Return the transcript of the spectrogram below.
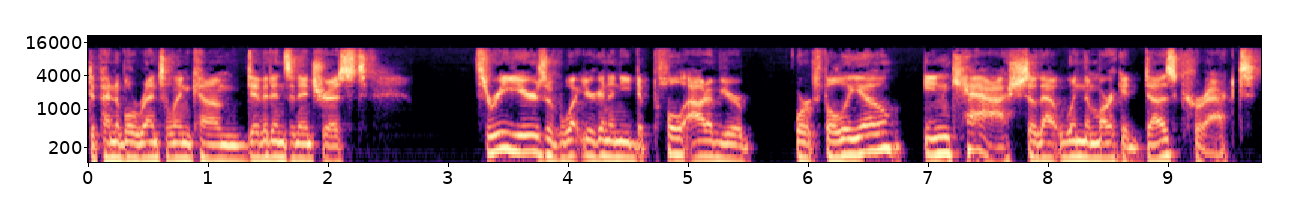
dependable rental income, dividends and interest, three years of what you're going to need to pull out of your portfolio in cash so that when the market does correct,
